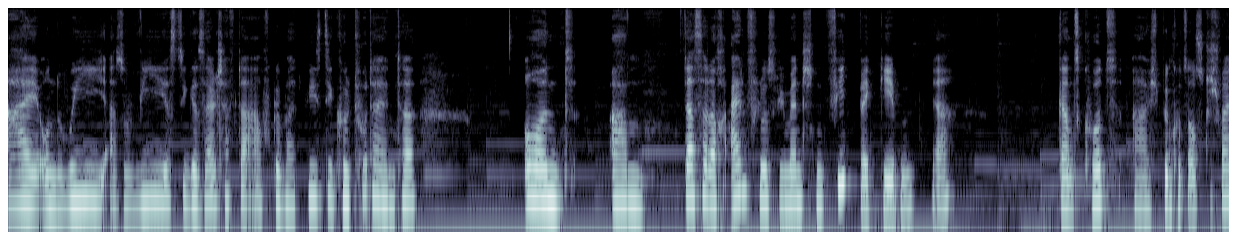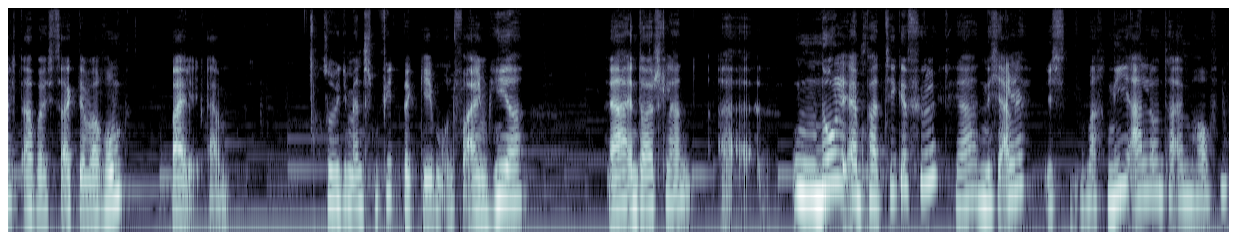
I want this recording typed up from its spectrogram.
I und we, also wie ist die Gesellschaft da aufgebaut, wie ist die Kultur dahinter? Und ähm, das hat auch Einfluss, wie Menschen Feedback geben, ja, ganz kurz, äh, ich bin kurz ausgeschweicht, aber ich sage dir warum. Weil, ähm, so wie die Menschen Feedback geben und vor allem hier, ja, in Deutschland, äh, null Empathie gefühlt, ja, nicht alle. Ich mache nie alle unter einem Haufen.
